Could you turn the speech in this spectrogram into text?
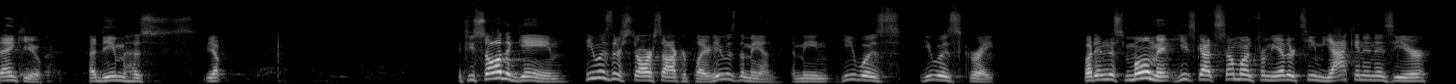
Thank you. Hadim has, yep. If you saw the game, he was their star soccer player. He was the man. I mean, he was, he was great. But in this moment, he's got someone from the other team yakking in his ear.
